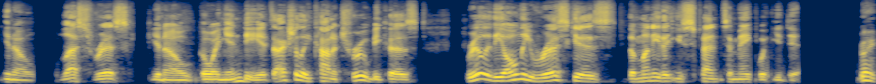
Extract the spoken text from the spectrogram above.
you know, less risk, you know, going indie, it's actually kind of true because really the only risk is the money that you spent to make what you did. Right.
